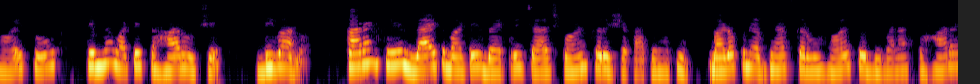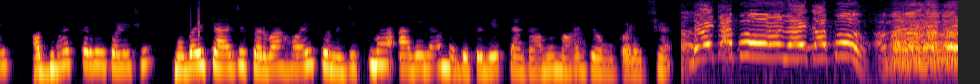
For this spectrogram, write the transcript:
હોય તો તેમના માટે સહારો છે. દીવાનો કારણ કે લાઇટ માટે બેટરી ચાર્જ પણ કરી શકાતી નથી. બાળકોને અભ્યાસ કરવો હોય તો દીવાના સહારે અભ્યાસ કરવો પડે છે. મોબાઈલ ચાર્જ કરવા હોય તો નજીકમાં આવેલા મધ્યપ્રદેશના ગામોમાં જવું પડે છે. લાઈટ આપો લાઈટ આપો. અમારા ગામમાં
